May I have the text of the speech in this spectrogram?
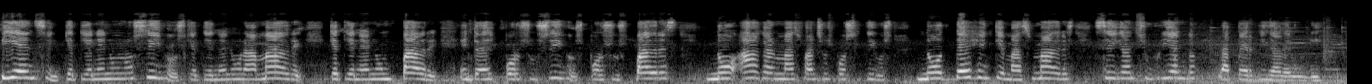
piensen que tienen unos hijos, que tienen una madre, que tienen un padre. Entonces, por sus hijos, por sus padres, no hagan más falsos positivos. No dejen que más madres sigan sufriendo la pérdida de un hijo.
